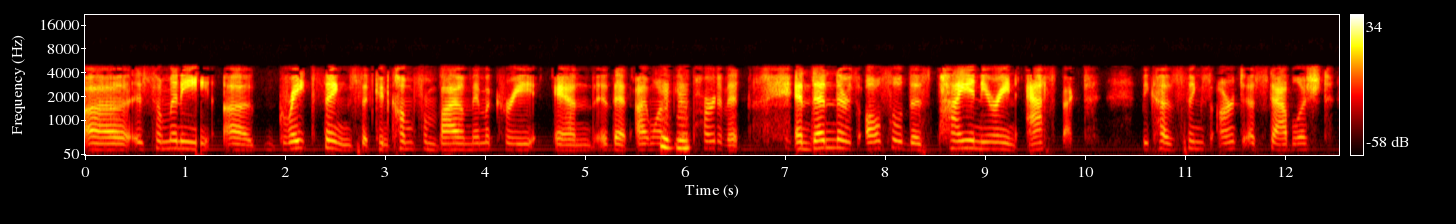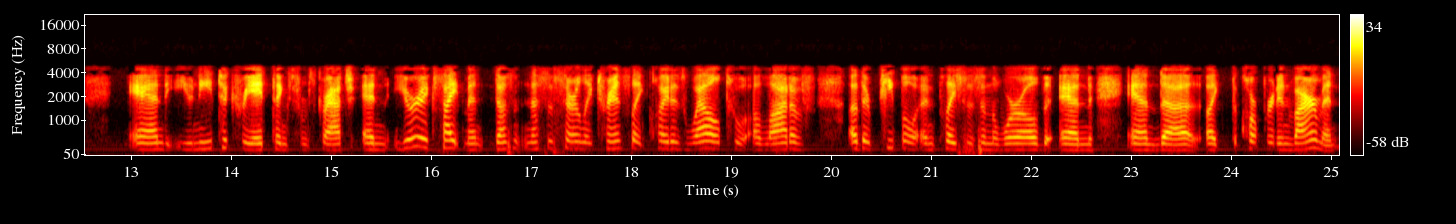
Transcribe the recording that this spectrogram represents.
uh, so many uh, great things that can come from biomimicry and that I want to mm-hmm. be a mm-hmm. part of it. And then there's also this pioneering aspect because things aren't established and you need to create things from scratch and your excitement doesn't necessarily translate quite as well to a lot of other people and places in the world and and uh, like the corporate environment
